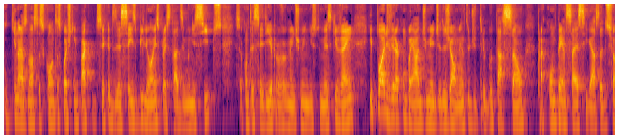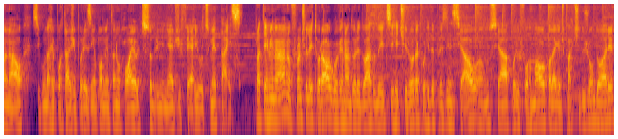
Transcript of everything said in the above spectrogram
e que nas nossas contas pode ter impacto de cerca de 16 bilhões para estados e municípios. Isso aconteceria provavelmente no início do mês que vem e pode vir acompanhado de medidas de aumento de tributação para compensar esse gasto adicional, segundo a reportagem, por exemplo, aumentando royalties sobre minério de ferro e outros metais. Para terminar, no fronte eleitoral, o governador Eduardo Leite se retirou da corrida presidencial ao anunciar apoio formal ao colega de partido João Dória.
